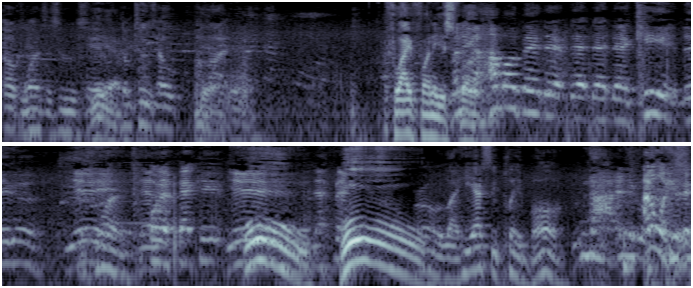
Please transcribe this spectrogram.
Yeah, Okay. ones and twos. Yeah, Yeah. them twos help a lot. Flight funny as My nigga, fuck. how about that that that that, that kid, nigga? Yeah. Oh, that fat kid. yeah. Ooh, That fat- ooh. Bro, like he actually played ball. Nah, that nigga. I don't want to hear was that,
